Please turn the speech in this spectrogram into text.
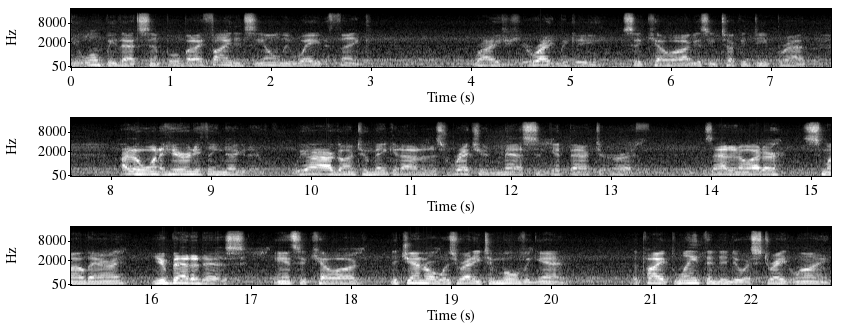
it won't be that simple, but I find it's the only way to think. Right, you're right, McGee, said Kellogg as he took a deep breath. I don't want to hear anything negative. We are going to make it out of this wretched mess and get back to Earth. Is that an order? smiled Aaron. You bet it is, answered Kellogg. The general was ready to move again. The pipe lengthened into a straight line.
